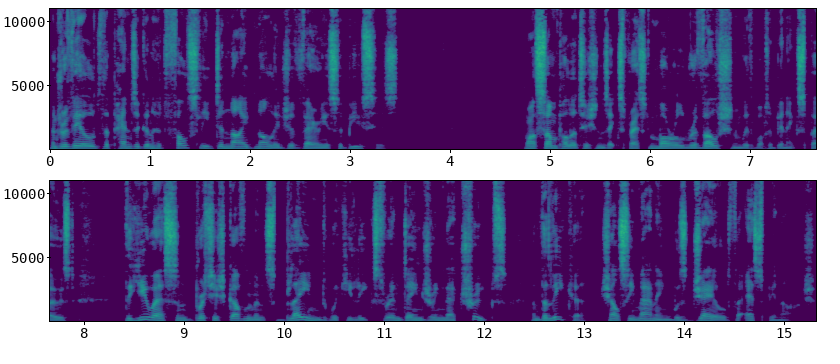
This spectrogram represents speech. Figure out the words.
and revealed the Pentagon had falsely denied knowledge of various abuses. While some politicians expressed moral revulsion with what had been exposed, the US and British governments blamed WikiLeaks for endangering their troops, and the leaker, Chelsea Manning, was jailed for espionage.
